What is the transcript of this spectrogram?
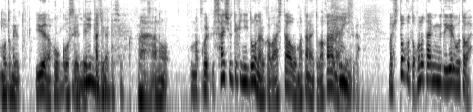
求めるというような方向性で、舵が、まあ、あの、まあ、これ最終的にどうなるかは明日を待たないとわからないんですが、はい。まあ一言このタイミングで言えることは、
